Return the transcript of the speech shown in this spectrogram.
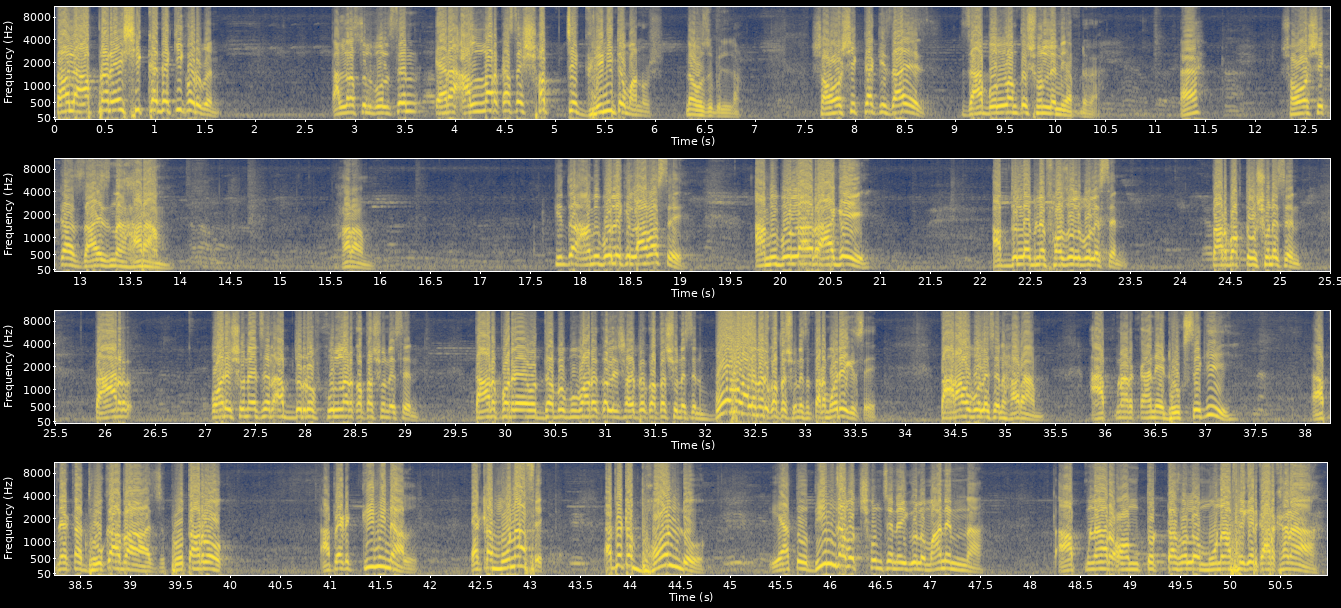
তাহলে আপনার এই শিক্ষা দিয়ে কি করবেন? আল্লাহ রাসূল বলছেন, এরা আল্লাহর কাছে সবচেয়ে ঘৃণিত মানুষ। নওয়াজুবিল্লাহ সহশিক্ষা কি জায়েজ? যা বললাম তো শুনলেনই আপনারা। হ্যাঁ? সহশিক্ষা জায়েজ না হারাম? হারাম। কিন্তু আমি বলে কি লাভ আছে? আমি বলার আগে আবদুল্লাহ ইবনে ফজল বলেছেন, তার বক্তব্য শুনেছেন, তার পরে শুনেছেন আব্দুর রফ খুলনার কথা শুনেছেন, তারপরে অধ্যাপক মুবারক আলী সাহেবের কথা শুনেছেন বড় আলমের কথা শুনেছেন, তারা মরে গেছে, তারাও বলেছেন হারাম। আপনার কানে ঢুকছে কি? আপনি একটা ধোকাবাজ, প্রতারক, আপনি একটা ক্রিমিনাল একটা মোনাফেক, আপনি একটা ভণ্ড এত দিন যাবৎ শুনছেন এইগুলো মানেন না। আপনার অন্তরটা হলো মুনাফেকের কারখানা।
